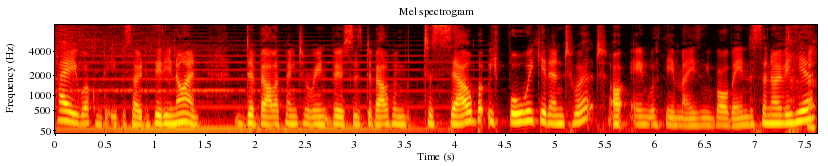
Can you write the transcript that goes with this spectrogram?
Hey, welcome to episode 39 Developing to Rent versus Developing to Sell. But before we get into it, oh, and with the amazing Bob Anderson over here,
